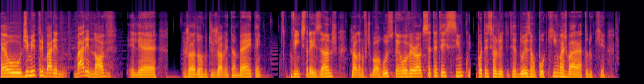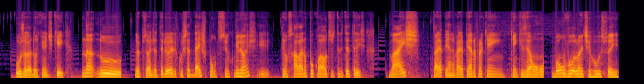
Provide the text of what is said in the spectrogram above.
é o Dmitry Barin- Barinov. Ele é um jogador muito jovem também, tem 23 anos, joga no futebol russo, tem um overall de 75 e um potencial de 82, é um pouquinho mais barato do que o jogador que eu indiquei na- no, no episódio anterior. Ele custa 10,5 milhões e tem um salário um pouco alto de 33. Mas vale a pena, vale a pena pra quem, quem quiser um, um bom volante russo aí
